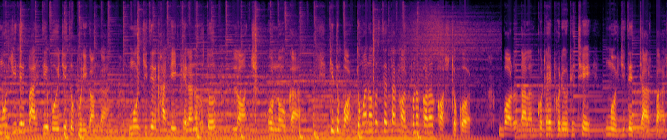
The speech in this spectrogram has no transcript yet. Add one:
মসজিদের পাশ দিয়ে বয়ে যেত বুড়িগঙ্গা। মসজিদের ঘাটেই ফেরানো হতো লঞ্চ ও নৌকা। কিন্তু বর্তমান অবস্থায় তা কল্পনা করা কষ্টকর। বড় দালান কোঠায় ভরে উঠেছে মসজিদের চারপাশ।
